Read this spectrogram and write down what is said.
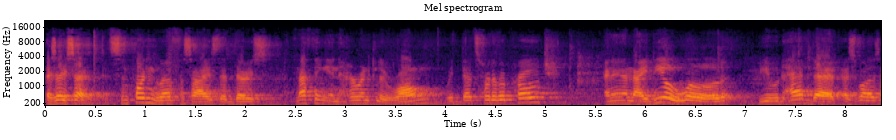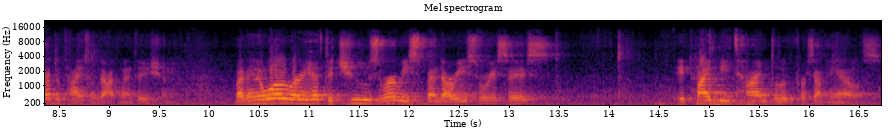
as I said, it's important to emphasize that there's nothing inherently wrong with that sort of approach. And in an ideal world, you would have that as well as of documentation. But in a world where we have to choose where we spend our resources, it might be time to look for something else.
